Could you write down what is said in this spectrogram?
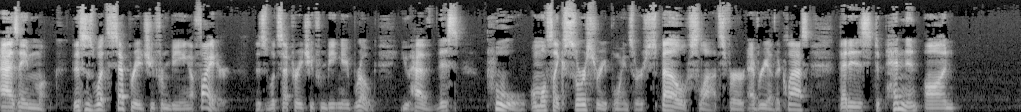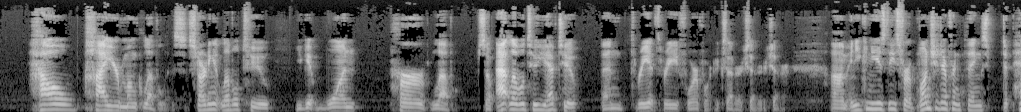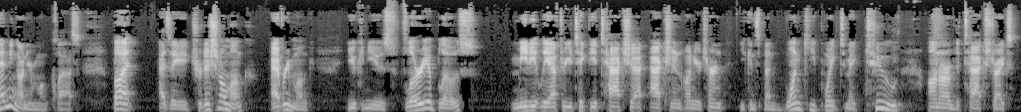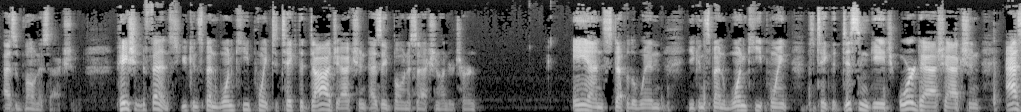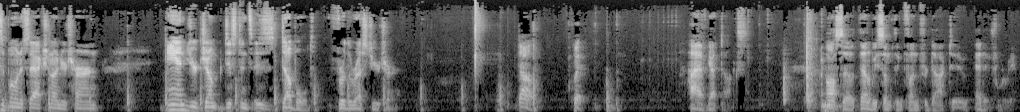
as a monk. This is what separates you from being a fighter. This is what separates you from being a rogue. You have this pool, almost like sorcery points or spell slots for every other class, that is dependent on how high your monk level is. Starting at level two, you get one per level. So at level two, you have two then three at three, four at four, et cetera, et cetera, et cetera. Um, and you can use these for a bunch of different things depending on your monk class. But as a traditional monk, every monk, you can use Flurry of Blows. Immediately after you take the attack sh- action on your turn, you can spend one ki point to make two unarmed attack strikes as a bonus action. Patient Defense, you can spend one ki point to take the dodge action as a bonus action on your turn and Step of the Wind. You can spend one ki point to take the disengage or dash action as a bonus action on your turn, and your jump distance is doubled for the rest of your turn. Quit. Hi, I've got docs. Also, that'll be something fun for Doc to edit for me.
